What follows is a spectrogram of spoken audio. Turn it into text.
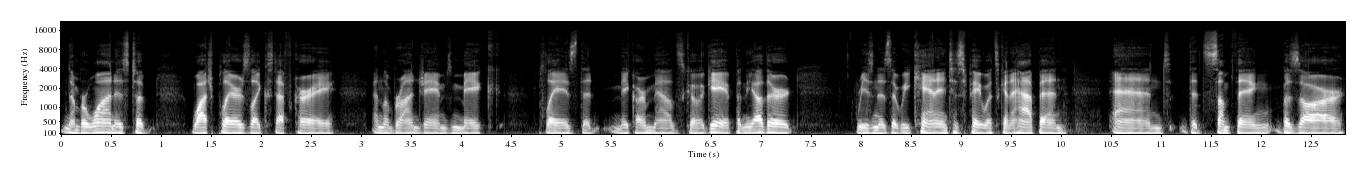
Number one is to watch players like Steph Curry and LeBron James make plays that make our mouths go agape. And the other reason is that we can't anticipate what's going to happen and that something bizarre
